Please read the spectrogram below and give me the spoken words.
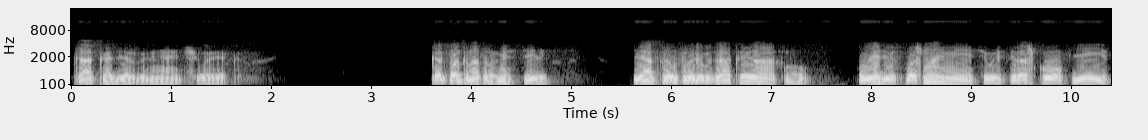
Как одежда меняет человека. Как только нас разместили, я открыл свой рюкзак и ахнул, увидев сплошное месиво из пирожков, яиц,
